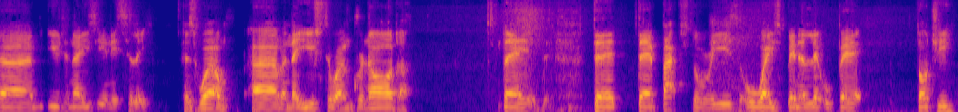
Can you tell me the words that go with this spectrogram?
um, Udinese in Italy as well, um, and they used to own Granada. They, their their backstory has always been a little bit dodgy.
